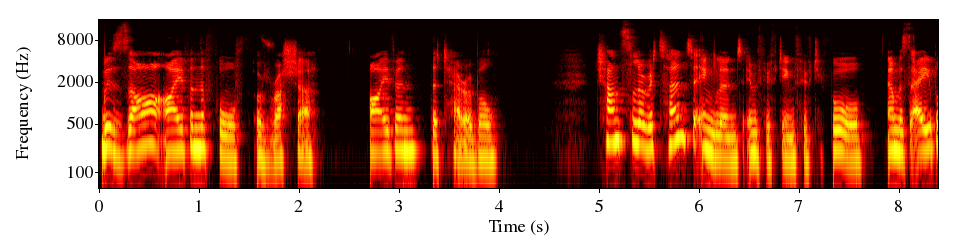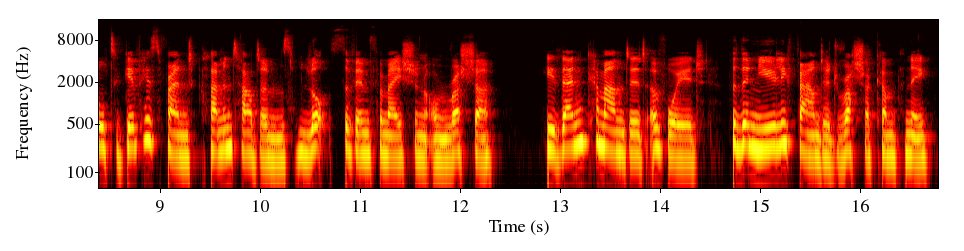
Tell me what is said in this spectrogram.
with Tsar Ivan IV of Russia, Ivan the Terrible. Chancellor returned to England in 1554 and was able to give his friend Clement Adams lots of information on Russia. He then commanded a voyage for the newly founded Russia Company,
